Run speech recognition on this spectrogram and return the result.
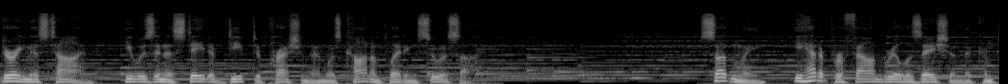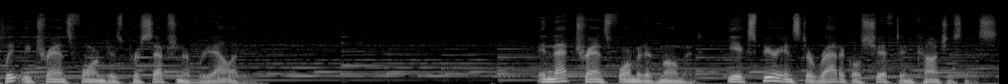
During this time, he was in a state of deep depression and was contemplating suicide. Suddenly, he had a profound realization that completely transformed his perception of reality. In that transformative moment, he experienced a radical shift in consciousness.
